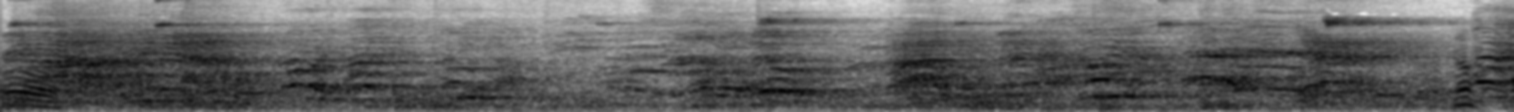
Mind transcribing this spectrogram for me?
Oh. No.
